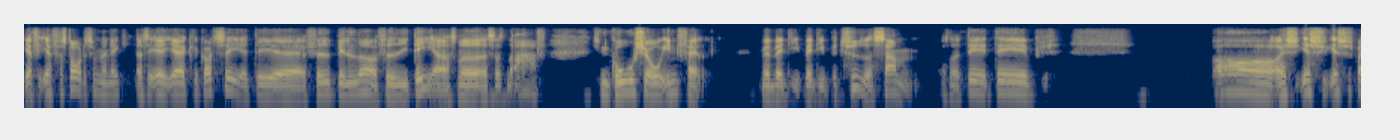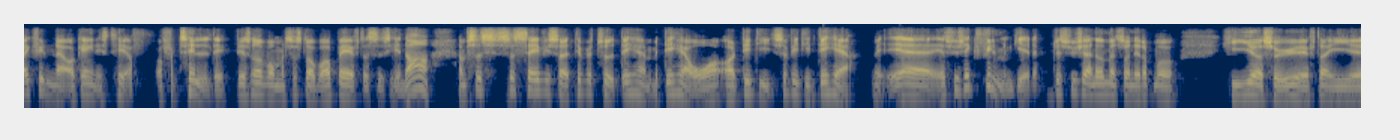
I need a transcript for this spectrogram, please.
Jeg, jeg forstår det simpelthen ikke. Altså, jeg, jeg kan godt se, at det er fede billeder og fede idéer og sådan noget. Altså sådan, ah, sådan gode, sjove indfald. Men hvad de, hvad de betyder sammen, og sådan noget, det, det, Åh, og jeg, jeg, jeg synes bare ikke, filmen er organisk til at, at fortælle det. Det er sådan noget, hvor man så stopper op bagefter og så siger, Nå, jamen, så, så sagde vi så, at det betød det her med det her over, og det de, så vil de det her. Men jeg, jeg synes ikke, filmen giver det. Det synes jeg er noget, man så netop må hige og søge efter i,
